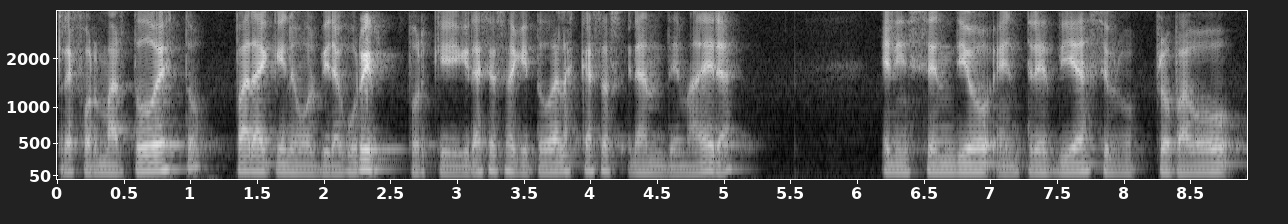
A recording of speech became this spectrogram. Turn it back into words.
reformar todo esto para que no volviera a ocurrir. Porque gracias a que todas las casas eran de madera, el incendio en tres días se propagó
